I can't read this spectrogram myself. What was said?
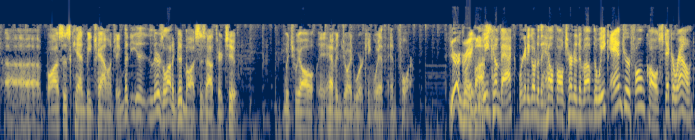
Uh, bosses can be challenging, but uh, there's a lot of good bosses out there too, which we all have enjoyed working with and for. You're a great right, boss. When we come back, we're going to go to the health alternative of the week and your phone calls. Stick around.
